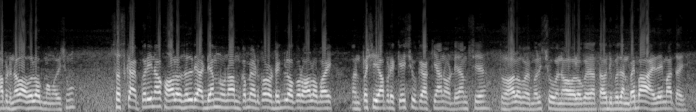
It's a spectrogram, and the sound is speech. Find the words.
આપણે નવા વ્લોગમાં મળીશું. સબસ્ક્રાઈબ કરી નાખો. હાલો, જલ્દી આ ડેમનું નામ કમેન્ટ કરો, ઢગલો કરો. હાલો ભાઈ, અને પછી આપણે કહીશું કે આ ક્યાંનો ડેમ છે. તો હાલો ભાઈ, મળીશું અને હાલો બધાને. બાય બાય જય માતાજી.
